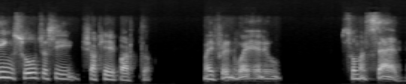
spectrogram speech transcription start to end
King Sochasi Shakhe Partha, my friend, why are you so much sad?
